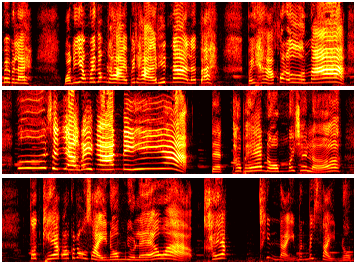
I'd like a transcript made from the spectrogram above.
ไม่เป็นไร วันนี้ยังไม่ต้องถ่ายไปถ่ายอาทิตย์หน้าเลยไป ไปหาคนอื่นมาเออฉันอยากได้งานนี้แต่เธอแพ้นมไม่ใช่เหรอ ก็เค้กมันก็ต้องใส่นมอยู่แล้วอะเค้ก ที่ไหนมันไม่ใส่นม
